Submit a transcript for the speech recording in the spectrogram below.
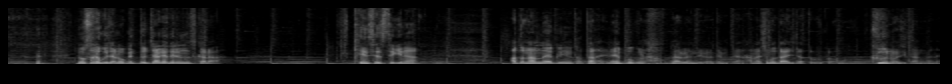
よその国じゃロケット打ち上げてるんですから。建設的な。あと何の役にも立たないね、僕のなるんで言われてみたいな話も大事だと僕は思う。空の時間がね。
